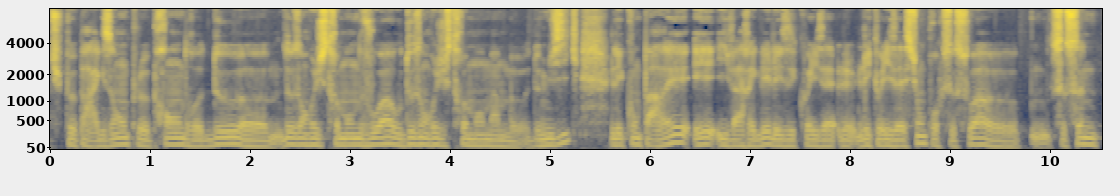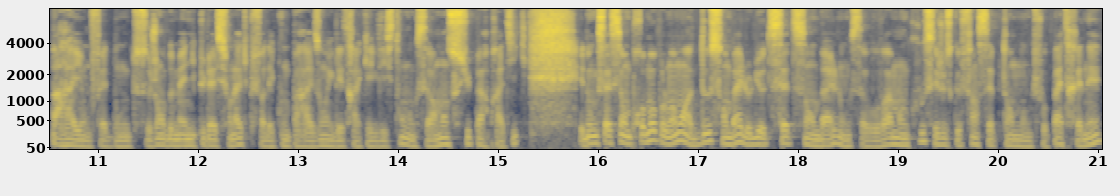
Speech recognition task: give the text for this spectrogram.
tu peux par exemple prendre deux, deux enregistrements de voix ou deux enregistrements même de musique, les comparer et il va régler les l'équalisation pour que ce soit ce sonne pareil en fait. Donc ce genre de manipulation là, tu peux faire des comparaisons avec des tracks existants, donc c'est vraiment super pratique. Et donc ça c'est en promo pour le moment à 200 balles au lieu de 700 balles, donc ça vaut vraiment le coup. C'est jusque fin septembre, donc il faut pas traîner.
